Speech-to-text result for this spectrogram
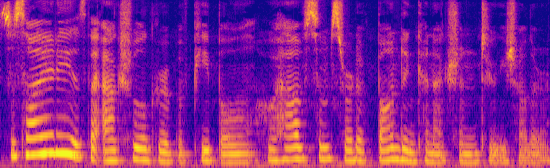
Society is the actual group of people who have some sort of bonding connection to each other.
